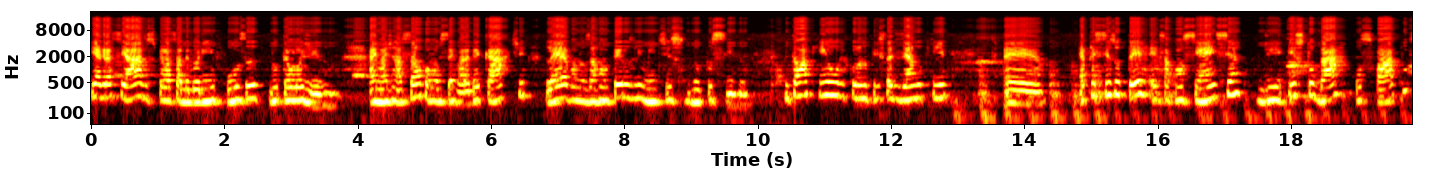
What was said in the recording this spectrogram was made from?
e agraciados pela sabedoria infusa do teologismo. A imaginação, como observara Descartes, leva-nos a romper os limites do possível. Então, aqui o Herculano Pires está dizendo que é, é preciso ter essa consciência de estudar os fatos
